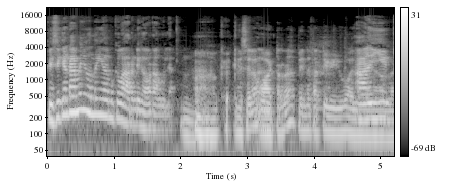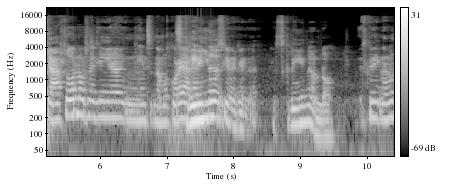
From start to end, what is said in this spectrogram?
ഫിസിക്കൽ ഡാമേജ് വന്നെങ്കിൽ നമുക്ക് വാറണ്ടി കവർ ആവില്ല വാട്ടർ പിന്നെ തട്ടി വീഴുവോ ആ, ഈ ക്യാഷ് ഓവറിനെ പ്രശ്നം വെച്ച് കഴിഞ്ഞാൽ മീൻസ് നമ്മൾ കുറെ യൂസ് ചെയ്യണൊക്കെ ഉണ്ട്. സ്ക്രീൻ ഉണ്ടോ? സ്ക്രീൻ നമ്മൾ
